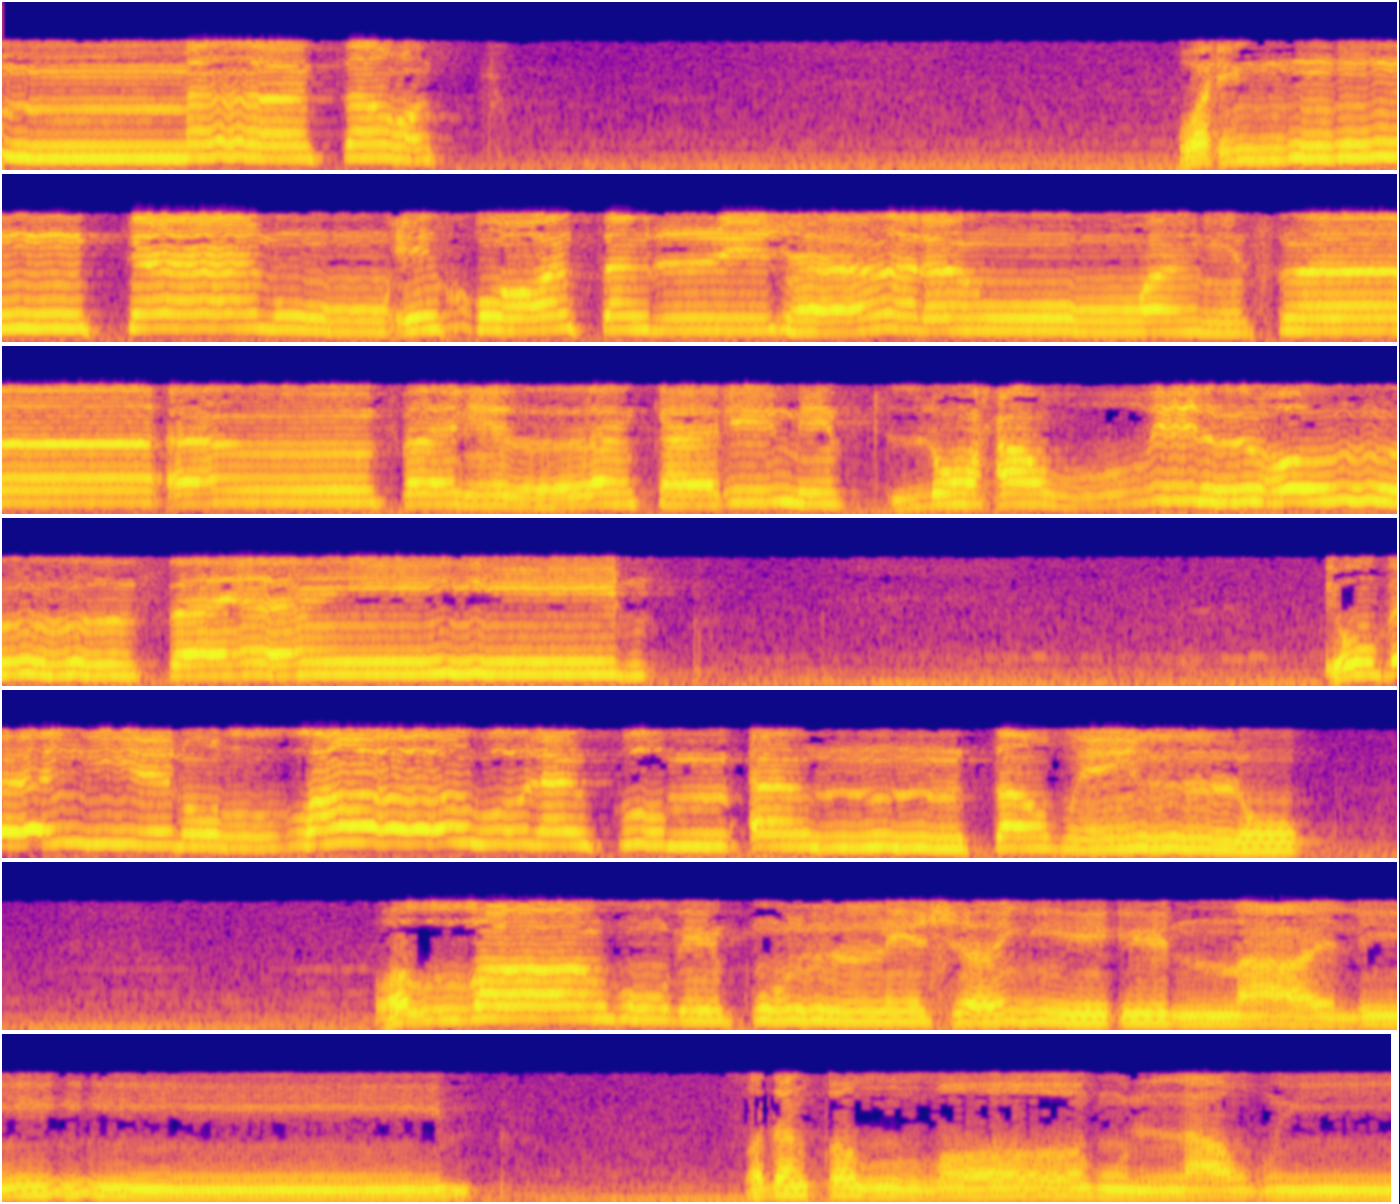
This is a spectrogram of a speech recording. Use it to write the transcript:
وإن كانوا إخوة رجالا ونساء فللذكر مثل حظ يبين الله لكم أن تضلوا. والله بكل شيء عليم. صدق الله العظيم.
